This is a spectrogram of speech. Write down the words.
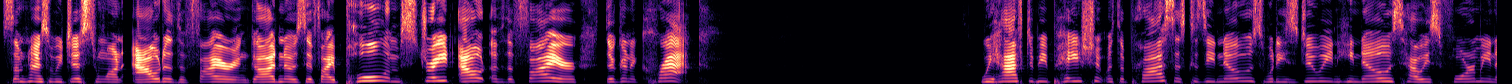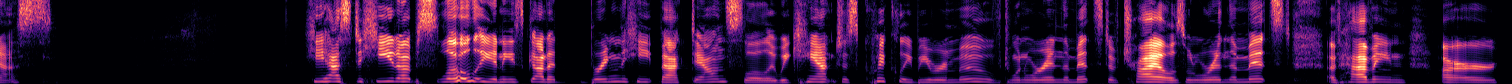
Sometimes we just want out of the fire, and God knows if I pull them straight out of the fire, they're going to crack. We have to be patient with the process because He knows what He's doing, He knows how He's forming us he has to heat up slowly and he's got to bring the heat back down slowly. We can't just quickly be removed when we're in the midst of trials, when we're in the midst of having our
